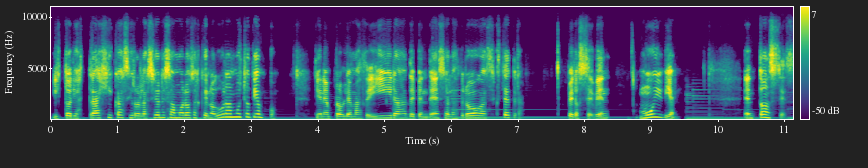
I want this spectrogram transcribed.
historias trágicas y relaciones amorosas que no duran mucho tiempo. Tienen problemas de ira, dependencia a las drogas, etc pero se ven muy bien. Entonces,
